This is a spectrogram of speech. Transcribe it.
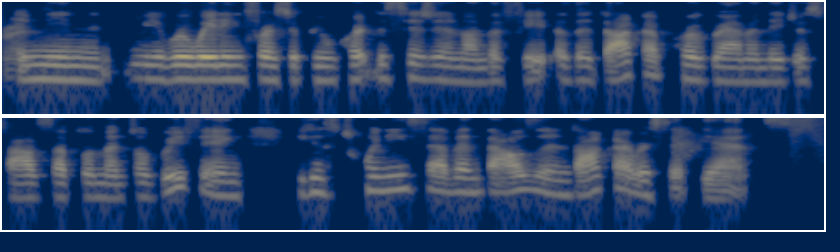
Right. I mean, we were waiting for a Supreme Court decision on the fate of the DACA program, and they just filed supplemental briefing because 27,000 DACA recipients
